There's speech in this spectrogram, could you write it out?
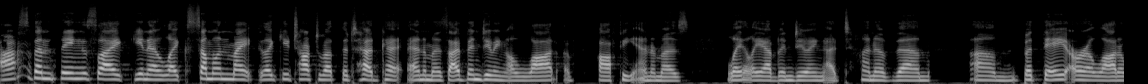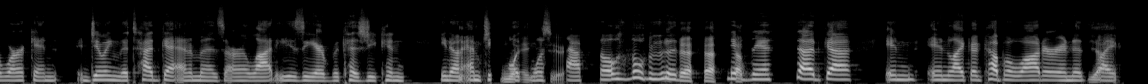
ask them things like, you know, like someone might, like you talked about the TUDCA enemas. I've been doing a lot of coffee enemas lately. I've been doing a ton of them, um, but they are a lot of work. And doing the TUDCA enemas are a lot easier because you can, you know, empty like one capsule of the advanced TUDCA in in like a cup of water, and it's Yeah. like,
